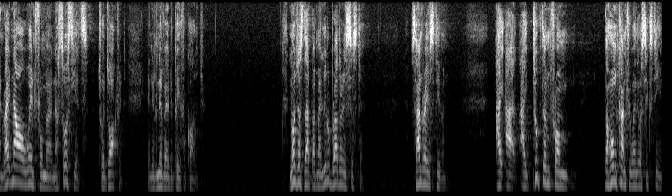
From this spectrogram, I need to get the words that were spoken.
And right now I went from an associate's to a doctorate and I've never had to pay for college. Not just that, but my little brother and sister, Sandra and Stephen, I, I, I took them from the home country when they were 16.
